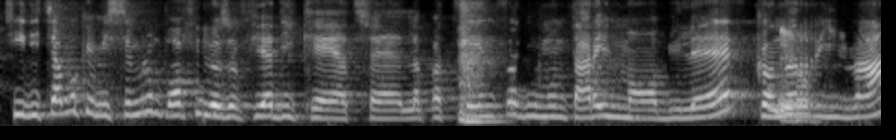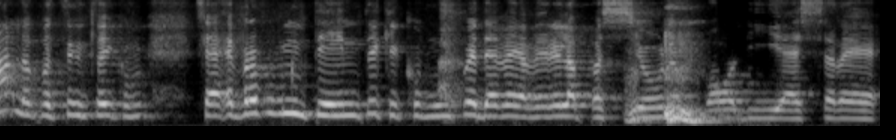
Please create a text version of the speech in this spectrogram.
Sì, diciamo che mi sembra un po' filosofia di Ikea, cioè la pazienza di montare il mobile quando Vero. arriva, la pazienza di... cioè è proprio un utente che comunque deve avere la passione un po' di essere...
